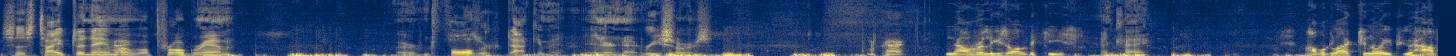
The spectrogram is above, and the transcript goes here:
It says type the name Okay. of a program or folder document, internet resource. Okay. Now release all the keys. Okay. I would like to know if you have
